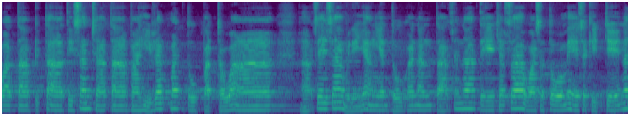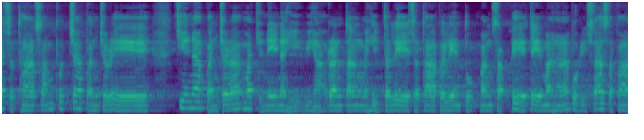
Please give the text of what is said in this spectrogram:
วาตาปิตาติสัญชาตาปาหิรัตมัตตุปัตถวาอาเซสาวิริยังยันตุอนันตาชนะเตชะสาวาสโตเมสกิจเจนัสธาสัมพุทธปัญจเรชีนาปัญจระมัจเนนหิวิหารันตังมหิตะเลสทาเปเลนตุมังสัพเพเตมหาปุริสาสภา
